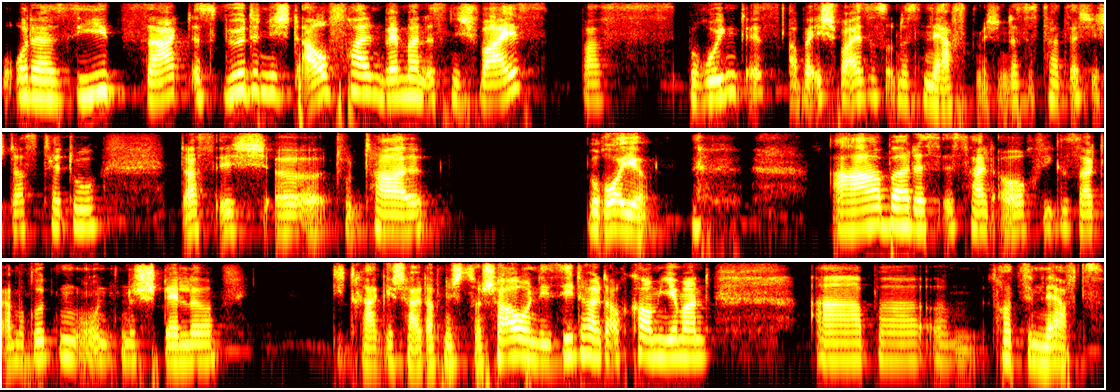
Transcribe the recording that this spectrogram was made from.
oder sieht, sagt, es würde nicht auffallen, wenn man es nicht weiß, was beruhigend ist, aber ich weiß es und es nervt mich. Und das ist tatsächlich das Tattoo, das ich äh, total bereue. Aber das ist halt auch, wie gesagt, am Rücken und eine Stelle, die trage ich halt auch nicht zur Schau und die sieht halt auch kaum jemand. Aber ähm, trotzdem nervt's.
